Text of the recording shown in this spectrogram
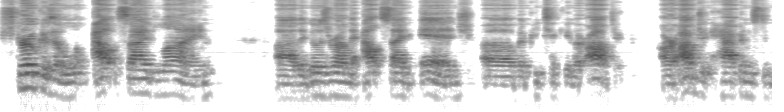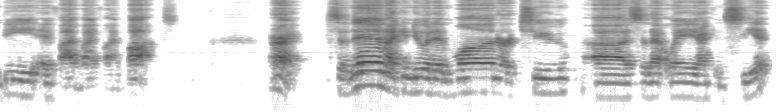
Stroke is an outside line uh, that goes around the outside edge of a particular object. Our object happens to be a 5 by 5 box. All right, so then I can do it at 1 or 2. uh, so that way I can see it.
